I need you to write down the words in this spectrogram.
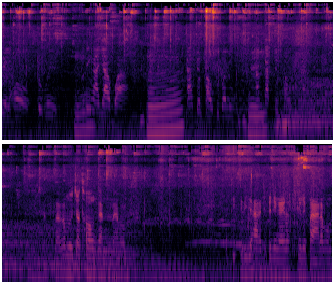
สวยละโอ้ทุกวีอืมตัวนี้งายาวกว่าอืมช้างจนเผาตูบาลูนี่นักกัดจนเผาตูบาลูนี่ครับเราก็มาดูเจ้าทองกันนะครับผมปฏิกิริยาจะเป็นยังไงนะอยู่ในป่านะครับผม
